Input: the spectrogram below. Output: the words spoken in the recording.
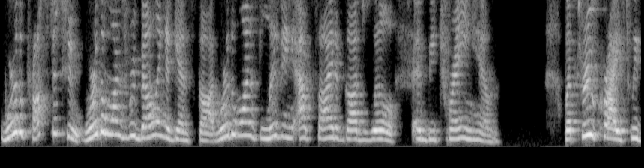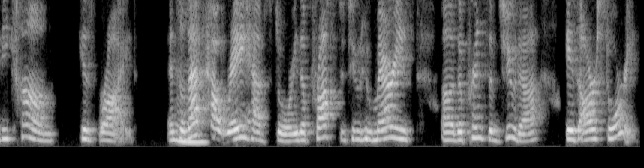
we're the prostitute. We're the ones rebelling against God. We're the ones living outside of God's will and betraying Him. But through Christ, we become His bride. And so mm-hmm. that's how Rahab's story, the prostitute who marries uh, the prince of Judah, is our story.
